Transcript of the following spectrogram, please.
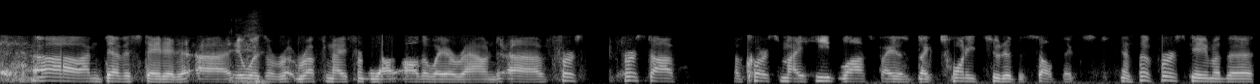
Oh, I'm devastated. Uh, it was a r- rough night for me all, all the way around. Uh, first, first off, of course, my Heat lost by like 22 to the Celtics in the first game of the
